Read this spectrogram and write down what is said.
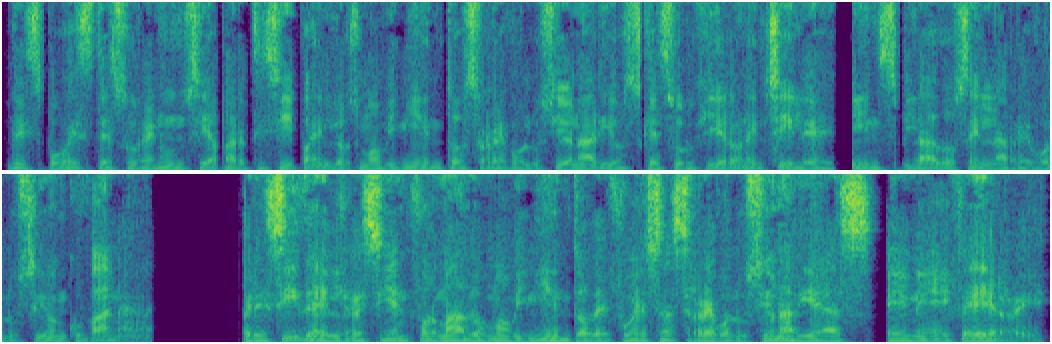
Después de su renuncia participa en los movimientos revolucionarios que surgieron en Chile, inspirados en la Revolución cubana. Preside el recién formado Movimiento de Fuerzas Revolucionarias, MFR.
